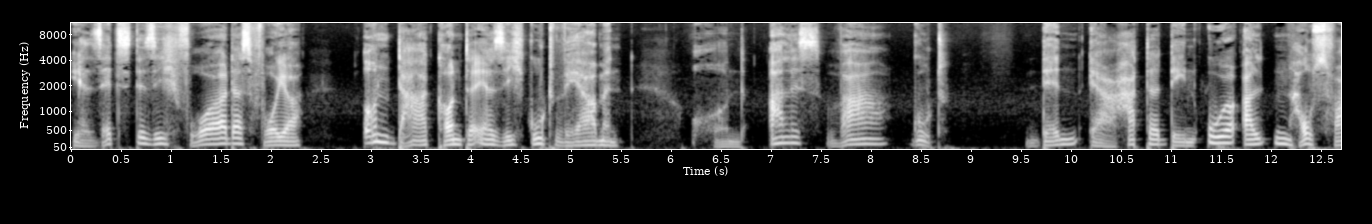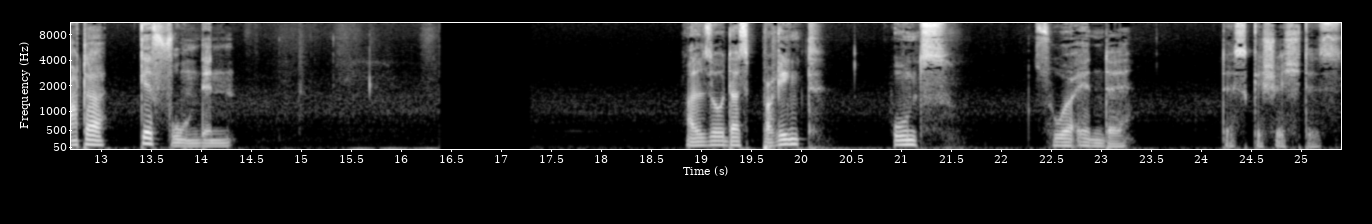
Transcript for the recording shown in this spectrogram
Er setzte sich vor das Feuer und da konnte er sich gut wärmen. Und alles war gut, denn er hatte den uralten Hausvater gefunden. Also das bringt uns zur Ende des Geschichtes.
